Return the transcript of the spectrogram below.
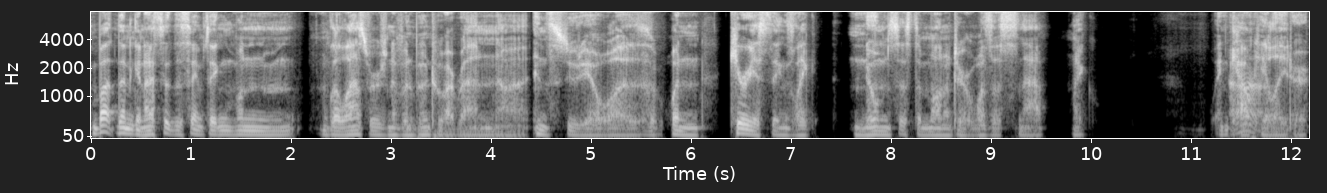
But then again, I said the same thing when the last version of Ubuntu I ran uh, in the studio was when curious things like GNOME System Monitor was a snap, like in Ah. calculator.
